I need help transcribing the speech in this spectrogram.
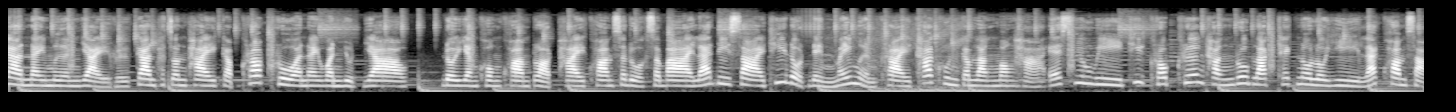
งานในเมืองใหญ่ หรือการผจญภัยกับครอบครัวในวันหยุดยาว โดยยังคงความปลอดภัยความสะดวกสบายและดีไซน์ที่โดดเด่นไม่เหมือนใคร ถ้าคุณกำลังมองหา SUV ที่ครบเครื่องทั้งรูปลักษณ์เทคโนโลยีและความสา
